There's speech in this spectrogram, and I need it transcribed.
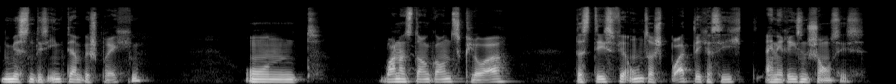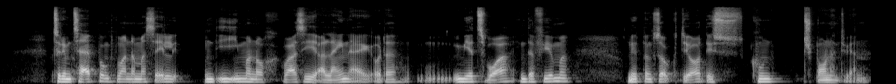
müssen das intern besprechen. Und waren uns dann ganz klar, dass das für uns aus sportlicher Sicht eine Riesenchance ist zu dem Zeitpunkt waren der Marcel und ich immer noch quasi allein oder mir zwei in der Firma. Und ich habe dann gesagt, ja, das könnte spannend werden.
